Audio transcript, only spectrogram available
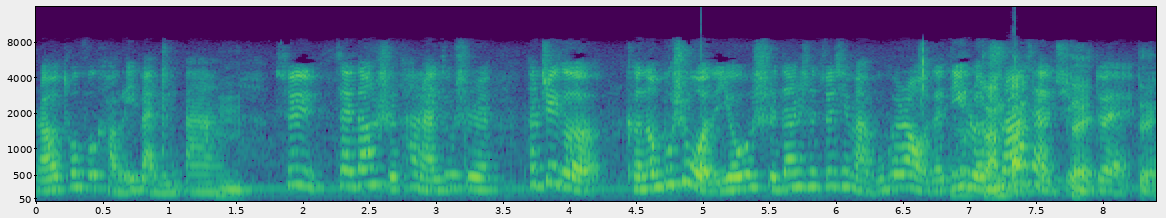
然后托福考了一百零八，所以在当时看来，就是它这个可能不是我的优势，但是最起码不会让我在第一轮刷下去。对对，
